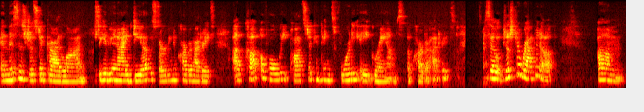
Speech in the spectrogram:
And this is just a guideline. To give you an idea of a serving of carbohydrates, a cup of whole wheat pasta contains 48 grams of carbohydrates. So just to wrap it up, um,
